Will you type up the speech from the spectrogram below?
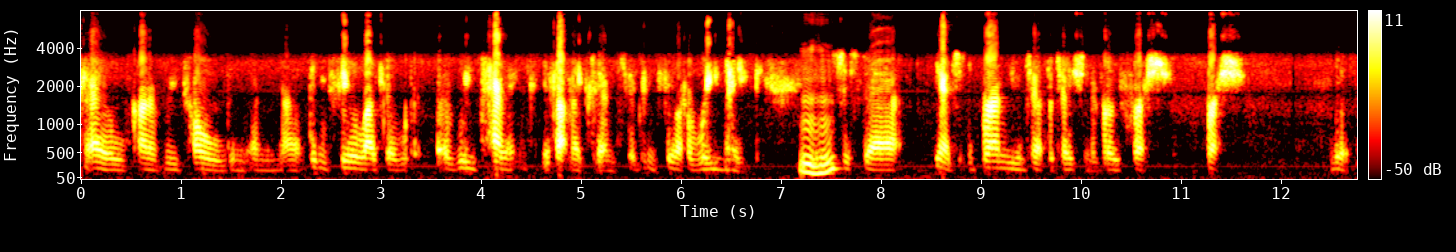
tale kind of retold and, and uh, didn't feel like a, a, retelling, if that makes sense. It didn't feel like a remake. Mm-hmm. It was just uh, yeah, just a brand new interpretation, a very fresh fresh look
